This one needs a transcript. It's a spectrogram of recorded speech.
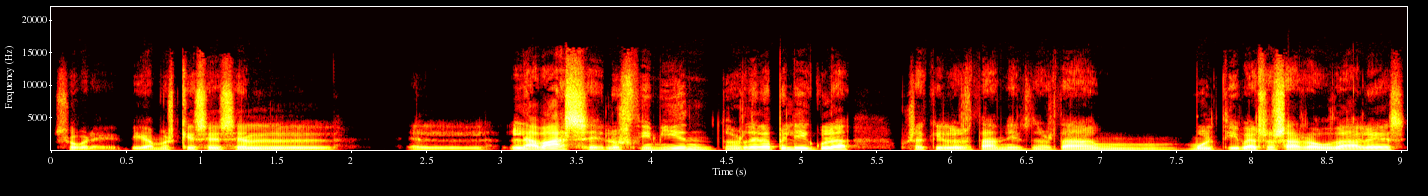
sobre, digamos que ese es el, la base, los cimientos de la película, pues aquí los Daniels nos dan multiversos a raudales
